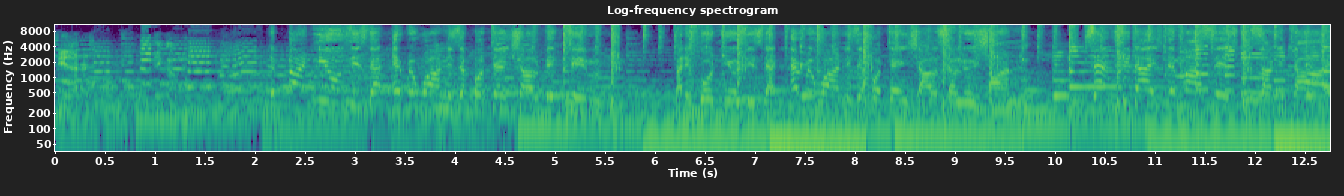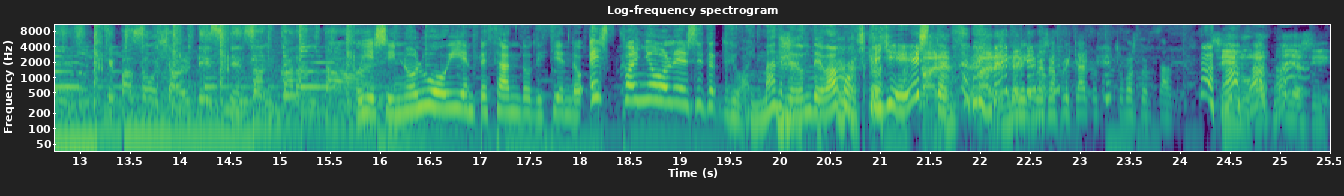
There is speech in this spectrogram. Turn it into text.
Mira. The bad news is that everyone is a potential victim. But the good news is that everyone is a potential solution. Sensitize the masses to sanitize. Keep a social distance and quarantine. Oye, si no lo oí empezando diciendo españoles, y digo, ay madre, ¿dónde vamos? ¿Qué es esto? Parece, parece que los no. africanos somos tortanos. Sí, en Uganda y así.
